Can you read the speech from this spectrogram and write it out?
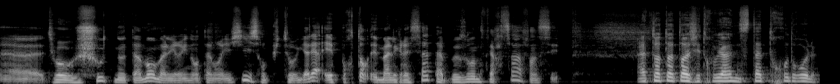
Euh, tu vois au shoot notamment malgré une entame réussie ils sont plutôt en galère et pourtant et malgré ça t'as besoin de faire ça enfin c'est Attends, attends, attends, j'ai trouvé une stat trop drôle.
